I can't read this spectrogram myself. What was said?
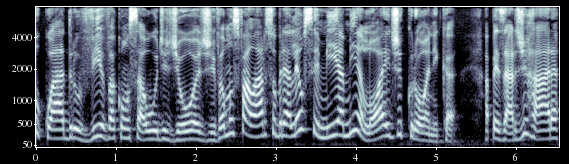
No quadro Viva com Saúde de hoje, vamos falar sobre a leucemia mieloide crônica. Apesar de rara,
